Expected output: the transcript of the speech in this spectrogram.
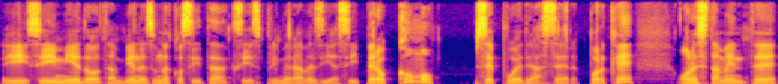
Y sí, miedo también es una cosita, si es primera vez y así, pero ¿cómo se puede hacer? Porque honestamente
